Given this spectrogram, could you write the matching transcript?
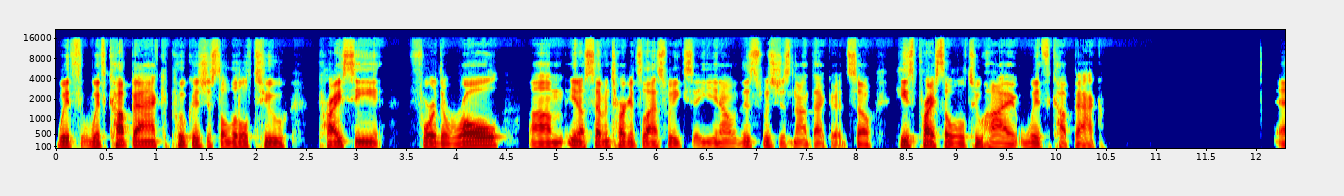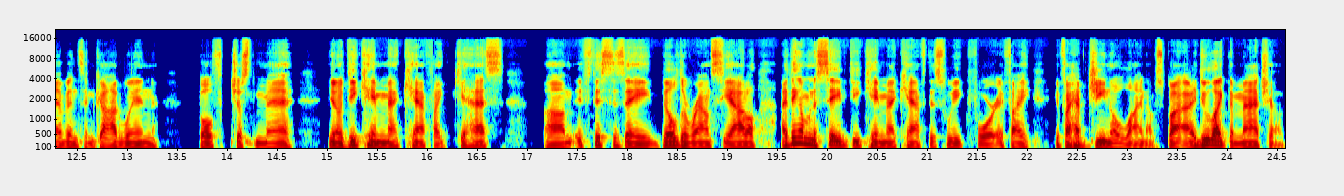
With with cutback, Puka is just a little too pricey for the role. Um, you know, seven targets last week. So, you know, this was just not that good. So he's priced a little too high with cutback. Evans and Godwin, both just meh. You know, DK Metcalf, I guess. Um, if this is a build around Seattle, I think I'm going to save DK Metcalf this week for if I if I have Geno lineups. But I do like the matchup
